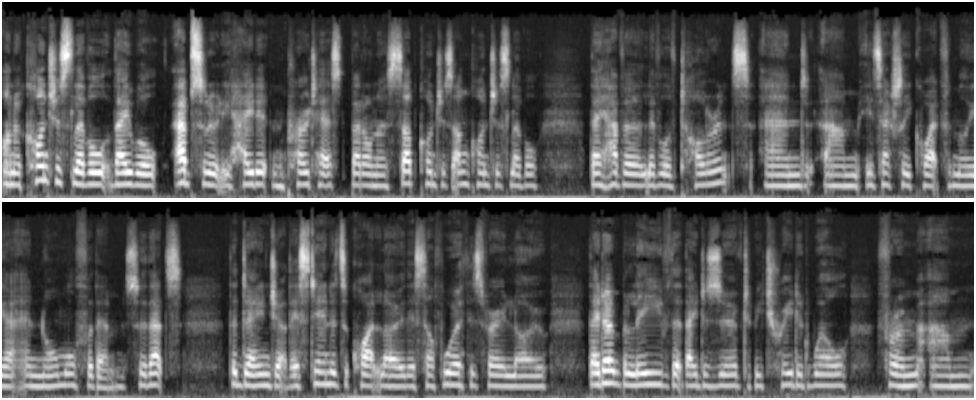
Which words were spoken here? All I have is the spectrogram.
on a conscious level, they will absolutely hate it and protest, but on a subconscious, unconscious level, they have a level of tolerance, and um, it's actually quite familiar and normal for them. So that's the danger. Their standards are quite low, their self worth is very low. They don't believe that they deserve to be treated well from um,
